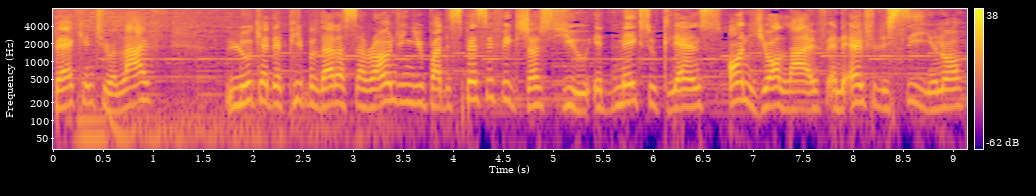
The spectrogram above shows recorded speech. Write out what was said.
back into your life look at the people that are surrounding you, but specific just you, it makes you glance on your life and actually see, you know,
